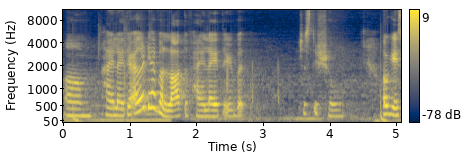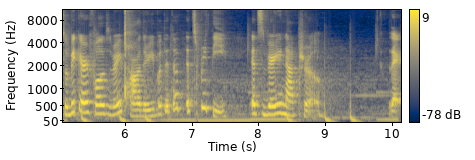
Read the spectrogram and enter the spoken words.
um, highlighter. I already have a lot of highlighter, but just to show. Okay, so be careful. It's very powdery, but it, it's pretty. It's very natural. There.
